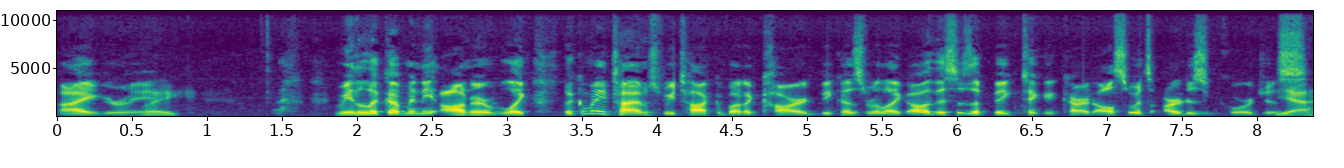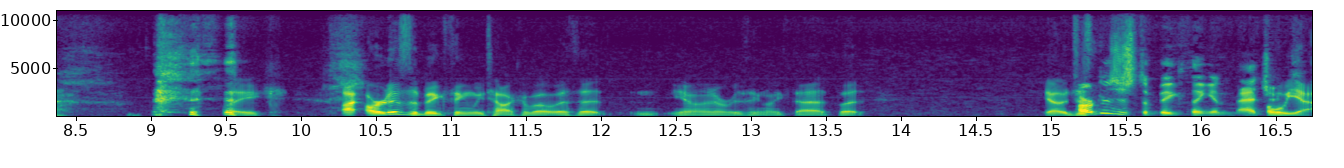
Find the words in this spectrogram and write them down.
I agree. like I mean, look how many honor like look how many times we talk about a card because we're like, oh, this is a big ticket card. Also, its art is gorgeous. yeah like art is a big thing we talk about with it you know and everything like that but yeah just, art is just a big thing in Magic. oh yeah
